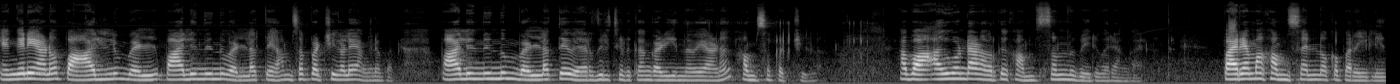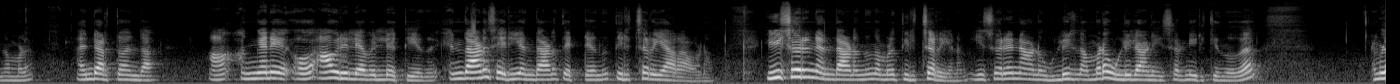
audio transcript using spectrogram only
എങ്ങനെയാണോ പാലിലും വെള്ള പാലിൽ നിന്ന് വെള്ളത്തെ ഹംസപക്ഷികളെ അങ്ങനെ പറയും പാലിൽ നിന്നും വെള്ളത്തെ വേർതിരിച്ചെടുക്കാൻ കഴിയുന്നവയാണ് ഹംസപക്ഷികൾ അപ്പോൾ അതുകൊണ്ടാണ് അവർക്ക് ഹംസം എന്ന് പേര് വരാൻ കാരണം. പരമഹംസൻ എന്നൊക്കെ പറയില്ലേ നമ്മൾ അതിന്റെ അർത്ഥം എന്താ? അങ്ങനെ ആ ഒരു ലെവലിൽ എത്തിയത്. എന്താണ് ശരി എന്താണ് തെറ്റെന്ന് തിരിച്ചറിയാറാവണം. ഈശ്വരൻ എന്താണെന്ന് നമ്മൾ തിരിച്ചറിയണം. ഈശ്വരനാണ് ഉള്ളിൽ നമ്മുടെ ഉള്ളിലാണ് ഈശ്വരൻ ഇരിക്കുന്നത്. നമ്മൾ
